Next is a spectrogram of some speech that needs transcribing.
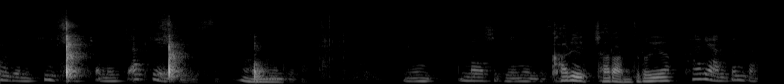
올게는 김치 좀 작게 해야 되겠어. 장님보다. 이건 맛이 변했는데. 칼이 잘 안 들어요? 칼이 안 든다.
